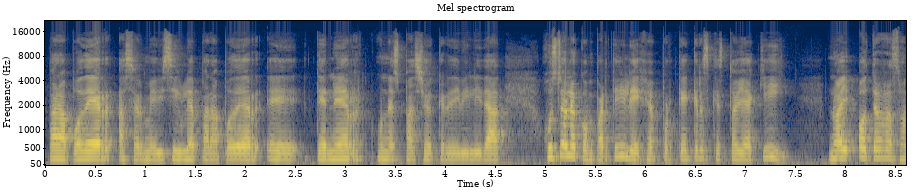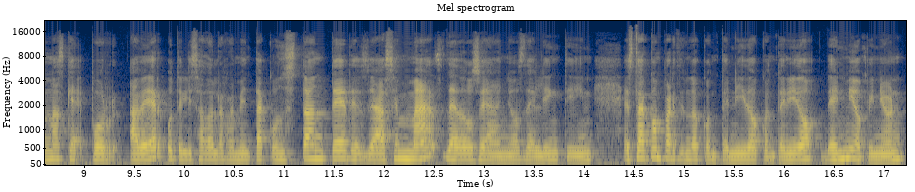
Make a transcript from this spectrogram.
para poder hacerme visible, para poder eh, tener un espacio de credibilidad. Justo le compartí y le dije, ¿por qué crees que estoy aquí? No hay otra razón más que por haber utilizado la herramienta constante desde hace más de 12 años de LinkedIn, estar compartiendo contenido, contenido, en mi opinión,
